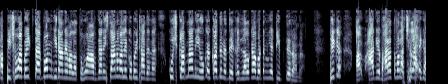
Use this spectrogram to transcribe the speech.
अब पिछवा बैठता है बम गिराने वाला तो वहाँ अफ़गानिस्तान वाले को बैठा देना है। कुछ करना नहीं होगा कद न देखे, ललका बटन या टिपते रहना। ठीक है? अब आगे भारत वाला चलाएगा,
